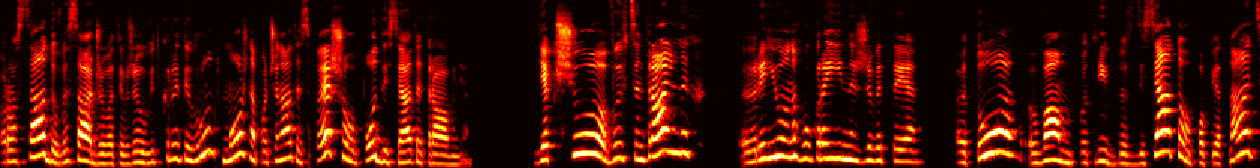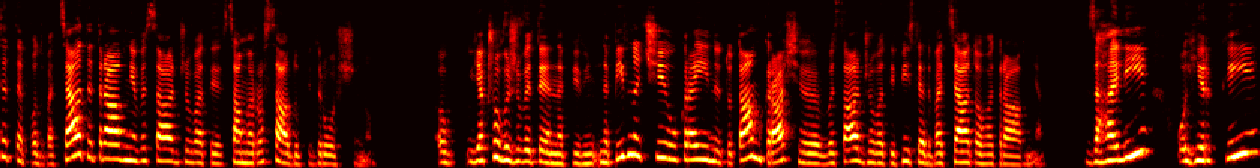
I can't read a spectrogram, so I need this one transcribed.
розсаду висаджувати вже у відкритий ґрунт можна починати з 1 по 10 травня. Якщо ви в центральних е, регіонах України живете, е, то вам потрібно з 10 по 15, по 20 травня висаджувати саме розсаду підрощену. Е, Якщо ви живете на пів... на півночі України, то там краще висаджувати після 20 травня. Взагалі, огірки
